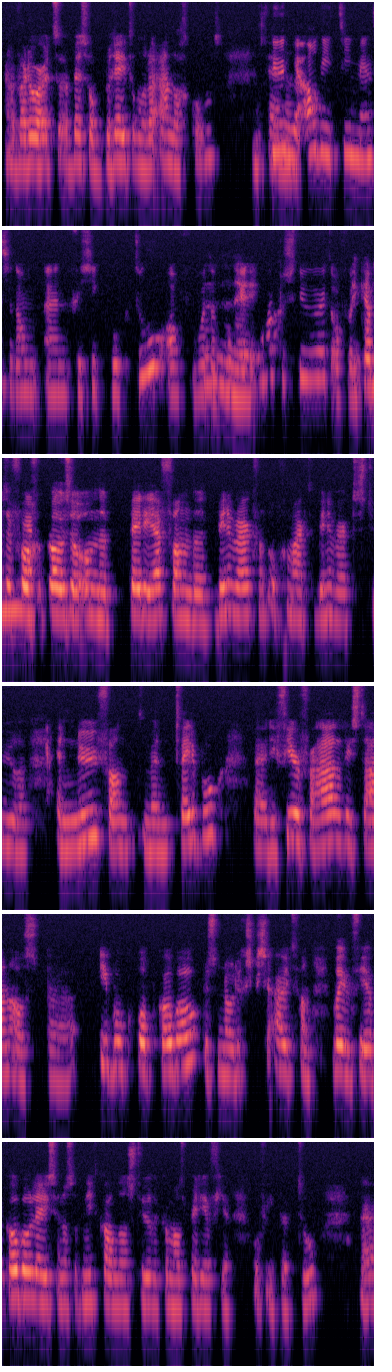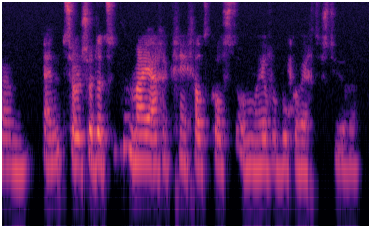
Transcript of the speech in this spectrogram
waardoor het best wel breed onder de aandacht komt. Stuur je al die tien mensen dan een fysiek boek toe? Of wordt dat boek nee. doorgestuurd? Of ik heb ervoor gekozen om de pdf van het binnenwerk, van het opgemaakte binnenwerk te sturen. En nu van mijn tweede boek, uh, die vier verhalen, die staan als uh, e-book op Kobo. Dus dan nodig ik ze uit van, wil je hem via Kobo lezen? En als dat niet kan, dan stuur ik hem als pdfje of e-pub toe. Um, en zo, zodat het mij eigenlijk geen geld kost om heel veel boeken weg te sturen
